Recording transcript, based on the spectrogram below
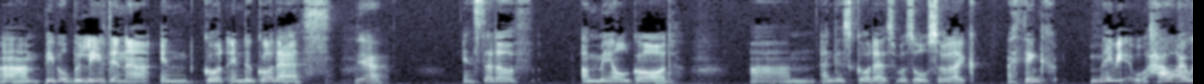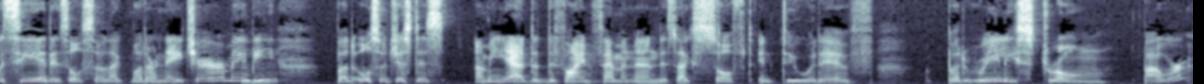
Um, people believed in a in god in the goddess Yeah. instead of a male god. Um, and this goddess was also like, I think maybe how I would see it is also like Mother Nature, maybe, Mhm. but also just this. I mean, yeah, the divine feminine, this like soft, intuitive, but really strong power.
